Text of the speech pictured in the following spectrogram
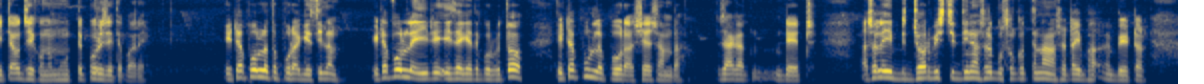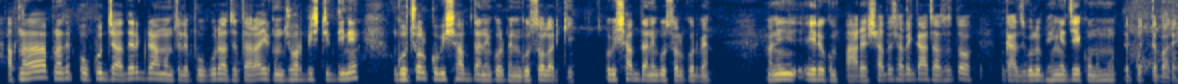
এটাও যে কোনো মুহূর্তে পড়ে যেতে পারে। এটা পড়লে তো পুরা গেছিলাম। এটা পড়লে এই জায়গাতে পড়বে তো? এটা পড়লে পড়া শেষ আমরা। জায়গা ডেট আসলে এই ঝড় বৃষ্টির দিনে আসলে গোসল করতে না সেটাই বেটার আপনারা আপনাদের পুকুর, যাদের গ্রাম অঞ্চলে পুকুর আছে তারা এরকম ঝড় বৃষ্টির দিনে গোসল খুবই সাবধানে করবেন, গোসল আর কি। খুবই সাবধানে গোসল করবেন। মানে এরকম পাড়ের সাথে সাথে গাছ আছে তো, গাছগুলো ভেঙে যে কোনো মুহূর্তে পড়তে পারে।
